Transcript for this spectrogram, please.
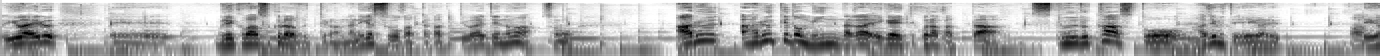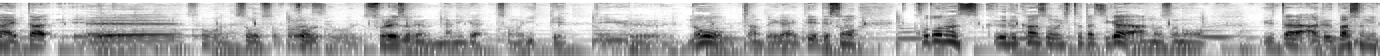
うん、いわゆる、えーブレイクファーストクラブっていうのは何がすごかったかって言われてるのはそのあるあるけどみんなが描いてこなかったスクールカーストを初めて映画であ描いた、えそうそうそうそれぞれの何がその一手っていうのをちゃんと描いてでその異なるスクールカーストの人たちがあのその言ったらある場所に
